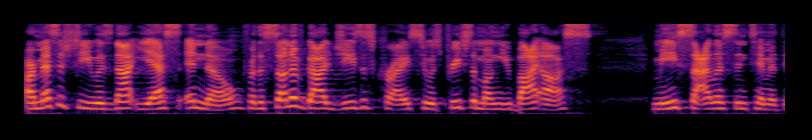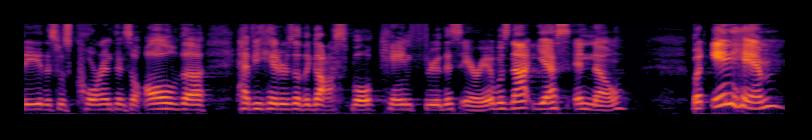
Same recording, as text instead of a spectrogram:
our message to you is not yes and no. For the Son of God, Jesus Christ, who was preached among you by us, me, Silas, and Timothy, this was Corinth, and so all the heavy hitters of the gospel came through this area, was not yes and no. But in him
